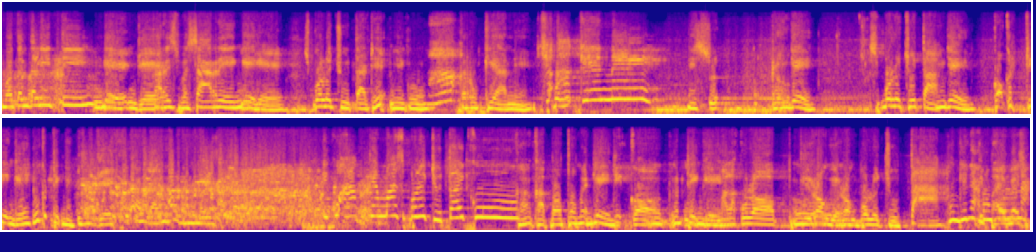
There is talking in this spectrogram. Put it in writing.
mboten teliti. Nggih, nggih. Garis besar nggih. Nggih. 10 juta, Dik, niku. Kerugiane. Ya kene. Wis. Nggih. 10 juta. Nggih. Kok gede nggih? Lu kedik nggih. Nggih. Iku akeh Mas 10 juta iku. Gak gak apa-apa mek Nggih. gede kok. Gede nggih. Malah kula kira nggih 20 juta. Oh, nggih nak Dibayar 20 mek- nak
